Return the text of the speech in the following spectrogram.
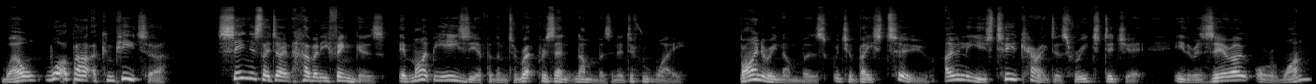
Well, what about a computer? Seeing as they don't have any fingers, it might be easier for them to represent numbers in a different way. Binary numbers, which are base 2, only use two characters for each digit, either a 0 or a 1,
